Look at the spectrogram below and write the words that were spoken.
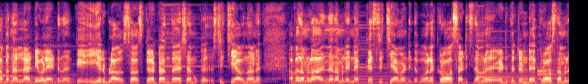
അപ്പം നല്ല അടിപൊളിയായിട്ട് നിങ്ങൾക്ക് ഈ ഒരു ബ്ലൗസോ സ്കേർട്ടോ എന്താ വെച്ചാൽ നമുക്ക് സ്റ്റിച്ച് ചെയ്യാവുന്നതാണ്. അപ്പോൾ നമ്മൾ ആദ്യം നമ്മുടെ നെക്ക് സ്റ്റിച്ച് ചെയ്യാൻ വേണ്ടി ഇതുപോലെ ക്രോസ് അടിച്ച് നമ്മൾ എടുത്തിട്ടുണ്ട്. ക്രോസ് നമ്മൾ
